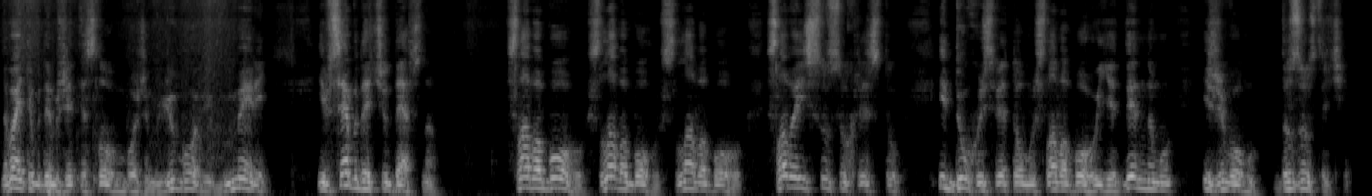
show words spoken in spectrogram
Давайте будемо жити Словом Божим в любові, в мирі, і все буде чудесно. Слава Богу, слава Богу, слава Богу, слава Ісусу Христу і Духу Святому, слава Богу єдиному і живому. До зустрічі!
